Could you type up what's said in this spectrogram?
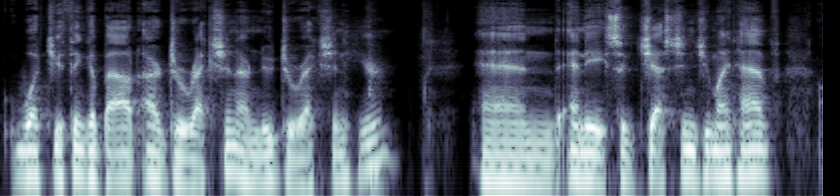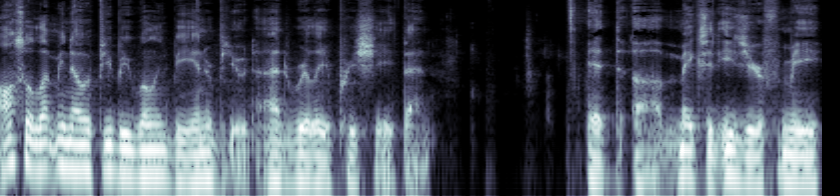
what you think about our direction, our new direction here and any suggestions you might have. Also, let me know if you'd be willing to be interviewed. I'd really appreciate that. It uh, makes it easier for me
